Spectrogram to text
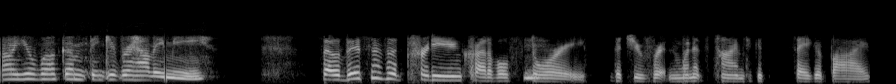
Oh, you're welcome. Thank you for having me. So, this is a pretty incredible hmm. story that you've written when it's time to say goodbye.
